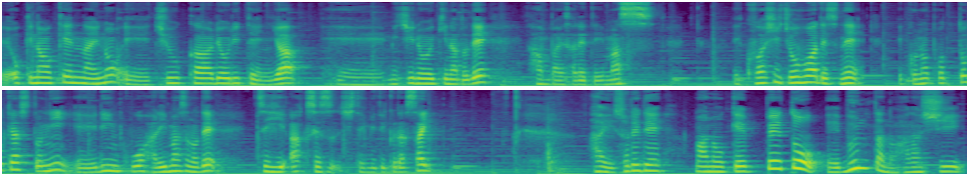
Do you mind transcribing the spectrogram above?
えー、沖縄県内の、えー、中華料理店や、えー、道の駅などで販売されています、えー、詳しい情報はですねこのポッドキャストに、リンクを貼りますのでぜひアクセスしてみてくださいはいそれでまあ、あの月餅と、文太の話、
